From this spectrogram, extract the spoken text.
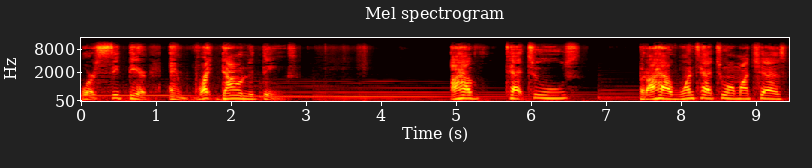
or sit there and write down the things. I have tattoos, but I have one tattoo on my chest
